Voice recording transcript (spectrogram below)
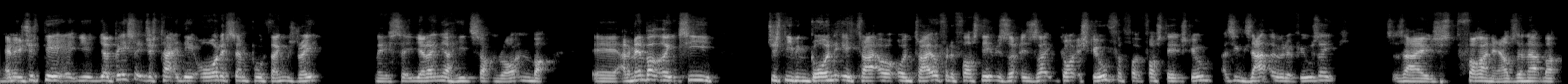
Mm. And it's just you're basically just trying to do all the simple things right it's, you're in your head something rotten. But uh, I remember, like, see, just even going to on trial for the first day, it was, it was like going to school for, for first day at school. That's exactly what it feels like. So I was just full of nerves in that. But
